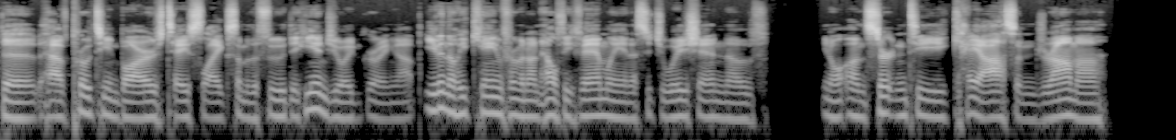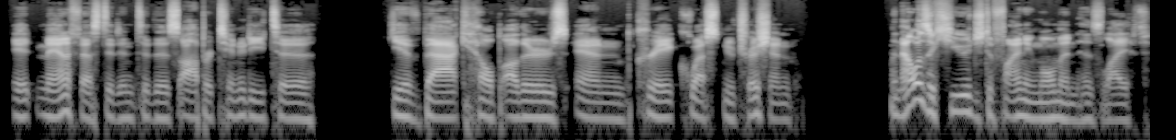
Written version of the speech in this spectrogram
to have protein bars taste like some of the food that he enjoyed growing up. Even though he came from an unhealthy family in a situation of, you know, uncertainty, chaos, and drama, it manifested into this opportunity to give back, help others, and create Quest Nutrition. And that was a huge defining moment in his life.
